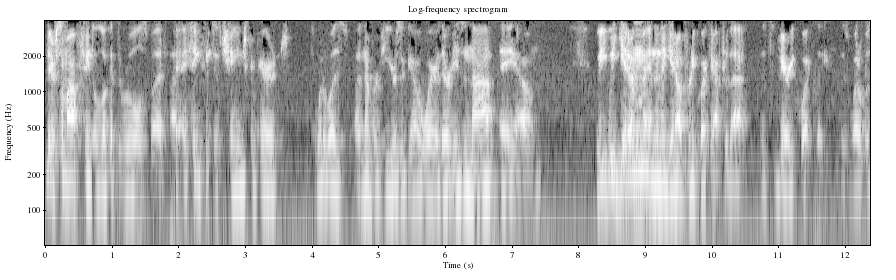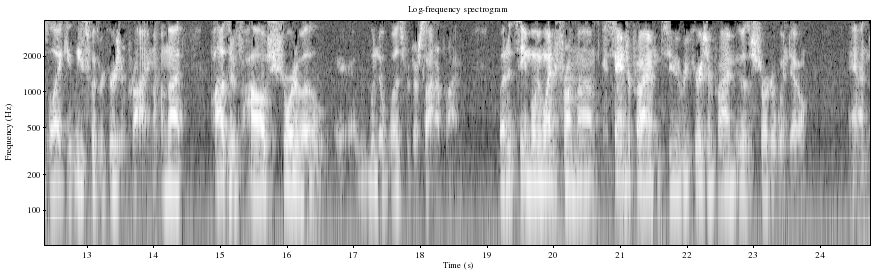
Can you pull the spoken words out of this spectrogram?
there's some opportunity to look at the rules, but I, I think things have changed compared to what it was a number of years ago, where there is not a um, we, we get them and then they get out pretty quick after that. It's very quickly is what it was like, at least with Recursion Prime. I'm not positive how short of a window was for Darsana Prime, but it seemed when we went from um, Cassandra Prime to Recursion Prime, it was a shorter window, and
